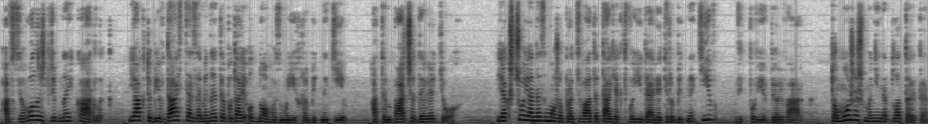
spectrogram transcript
а всього лиш дрібний карлик. Як тобі вдасться замінити бодай одного з моїх робітників, а тим паче дев'ятьох? Якщо я не зможу працювати так, як твої дев'ять робітників, відповів Бьольверк, то можеш мені не платити.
